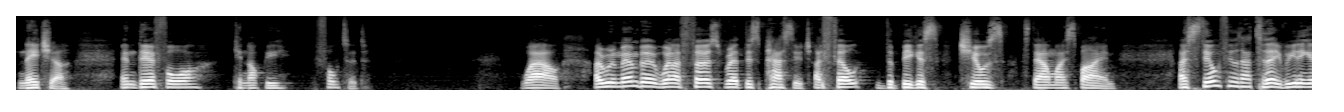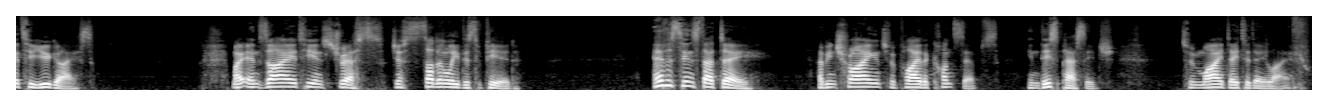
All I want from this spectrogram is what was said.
nature, and therefore cannot be faulted. Wow. I remember when I first read this passage, I felt the biggest chills down my spine. I still feel that today reading it to you guys. My anxiety and stress just suddenly disappeared. Ever since that day, I've been trying to apply the concepts in this passage to my day to day life.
